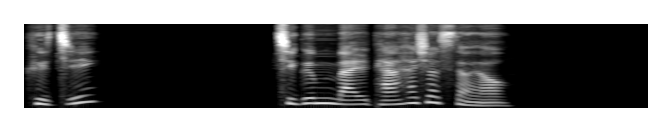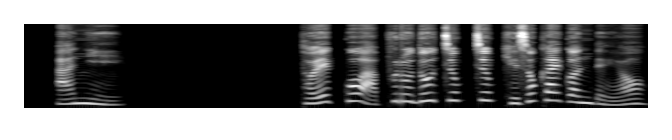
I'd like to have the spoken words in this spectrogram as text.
그지? 지금 말 다 하셨어요. 아니. 더 했고 앞으로도 쭉쭉 계속할 건데요.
